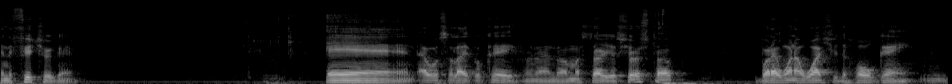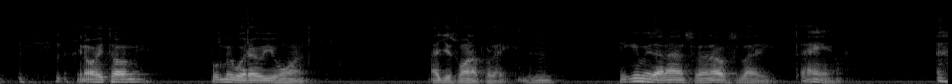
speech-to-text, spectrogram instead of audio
in the future game. And I was like, okay, Fernando, I'm gonna start your shortstop, but I want to watch you the whole game. Mm. You know what he told me? Put me whatever you want. I just want to play. Mm-hmm. He gave me that answer, and I was like, damn.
